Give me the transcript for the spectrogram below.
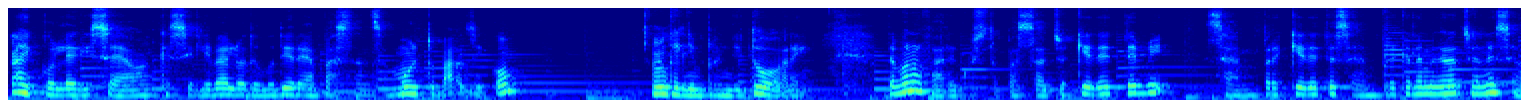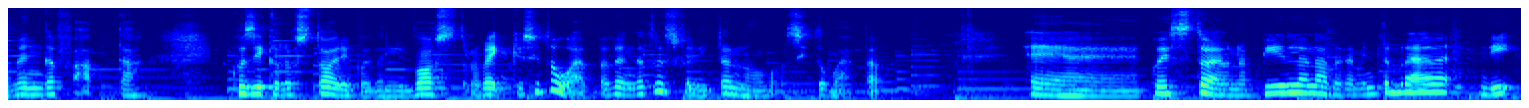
ai colleghi SEO, anche se il livello devo dire è abbastanza molto basico, anche gli imprenditori devono fare questo passaggio. Chiedetevi sempre, chiedete sempre che la migrazione SEO venga fatta, così che lo storico del vostro vecchio sito web venga trasferito al nuovo sito web. E questo è una pillola veramente breve di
